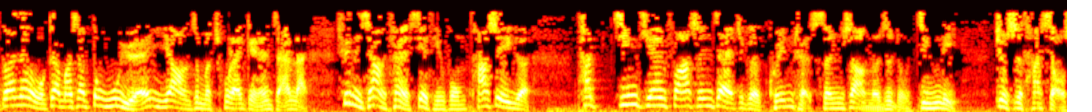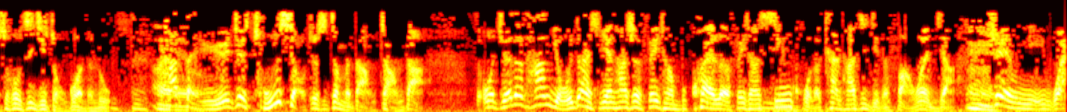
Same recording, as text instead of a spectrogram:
端端的，我干嘛像动物园一样这么出来给人展览？所以你想想看，谢霆锋他是一个，他今天发生在这个 Quintus 身上的这种经历。就是他小时候自己走过的路，他等于就从小就是这么长长大。我觉得他有一段时间他是非常不快乐、非常辛苦的。看他自己的访问讲，所以你完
